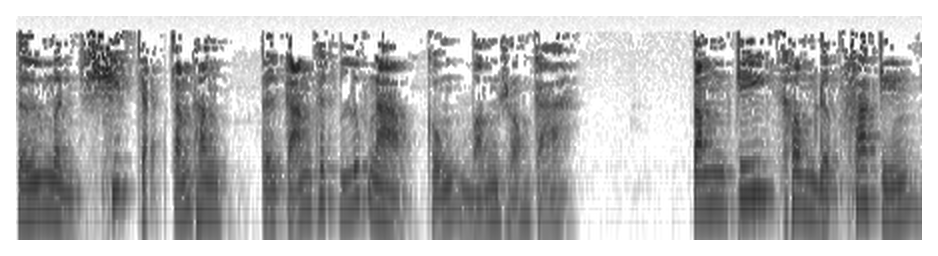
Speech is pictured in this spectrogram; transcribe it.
tự mình siết chặt tâm thân, tự cảm thức lúc nào cũng bận rộn cả tâm trí không được phát triển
